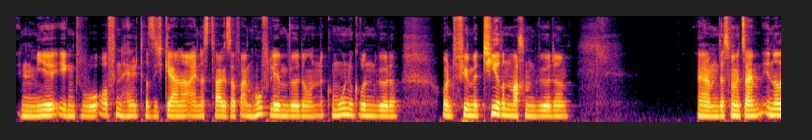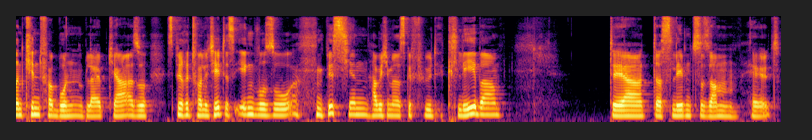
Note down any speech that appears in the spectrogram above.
in mir irgendwo offen hält, dass ich gerne eines Tages auf einem Hof leben würde und eine Kommune gründen würde und viel mit Tieren machen würde. Ähm, dass man mit seinem inneren Kind verbunden bleibt, ja. Also Spiritualität ist irgendwo so ein bisschen, habe ich immer das Gefühl, der Kleber, der das Leben zusammenhält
